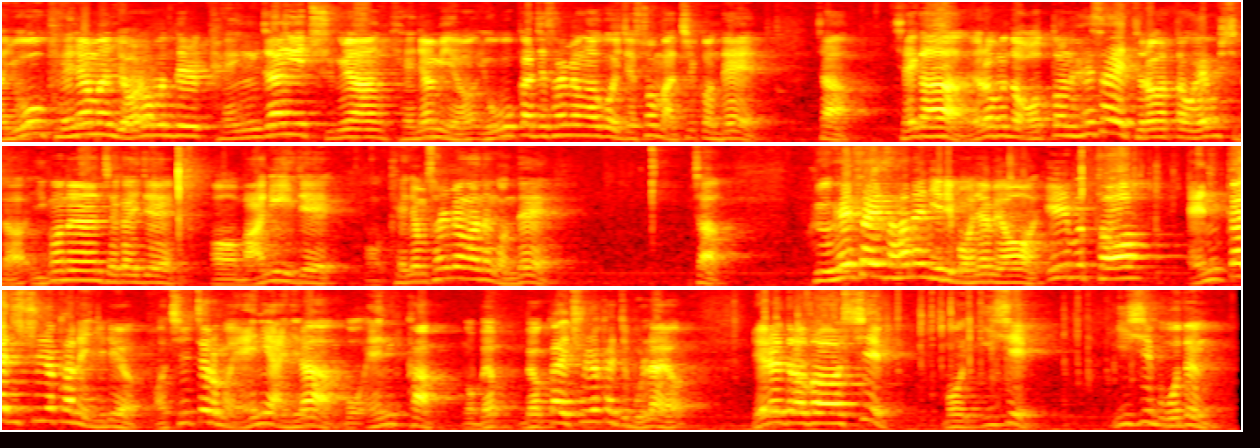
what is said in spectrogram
아, 요 개념은 여러분들 굉장히 중요한 개념이에요. 요거까지 설명하고 이제 수업 마칠 건데, 자, 제가 여러분들 어떤 회사에 들어갔다고 해봅시다. 이거는 제가 이제 어, 많이 이제 어, 개념 설명하는 건데, 자, 그 회사에서 하는 일이 뭐냐면 1부터 n까지 출력하는 일이에요. 어, 실제로 뭐 n이 아니라 뭐 n 값, 뭐 몇 몇 가지 출력할지 몰라요. 예를 들어서 10, 뭐 20, 25등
